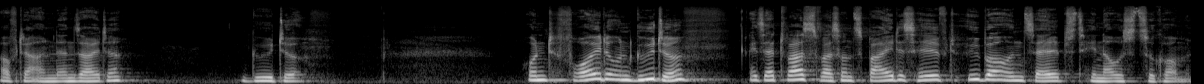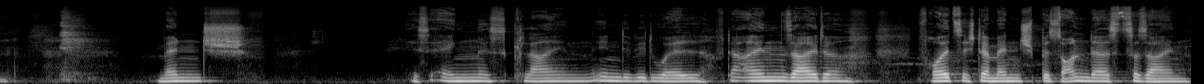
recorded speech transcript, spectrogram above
auf der anderen Seite Güte. Und Freude und Güte ist etwas, was uns beides hilft, über uns selbst hinauszukommen. Mensch ist eng, ist klein, individuell. Auf der einen Seite freut sich der Mensch, besonders zu sein.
